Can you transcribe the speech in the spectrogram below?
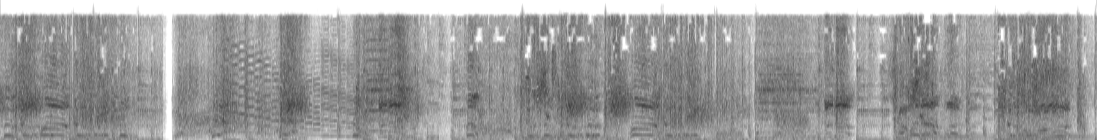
KO.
